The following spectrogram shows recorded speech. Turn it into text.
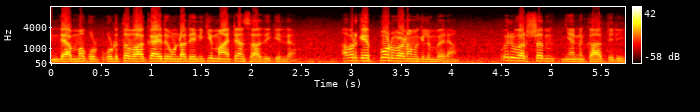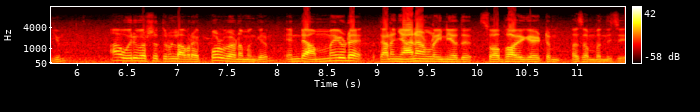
എന്റെ അമ്മ കൊടുത്ത വാക്കായതുകൊണ്ട് അത് എനിക്ക് മാറ്റാൻ സാധിക്കില്ല. അവർക്ക് എപ്പോൾ വേണമെങ്കിലും വരാം. ഒരു വർഷം ഞാൻ കാത്തിരിക്കും. ആ ഒരു വർഷത്തിനുള്ളിൽ അവർ എപ്പോൾ വേണമെങ്കിലും എന്റെ അമ്മയുടെ കാരണം ഞാനാണല്ലോ ഇനി അത് സ്വാഭാവികമായിട്ടും അത് സംബന്ധിച്ച്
